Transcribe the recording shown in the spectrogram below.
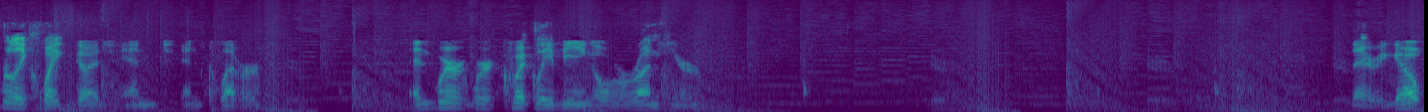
really quite good and, and clever. And we're, we're quickly being overrun here. There we go.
